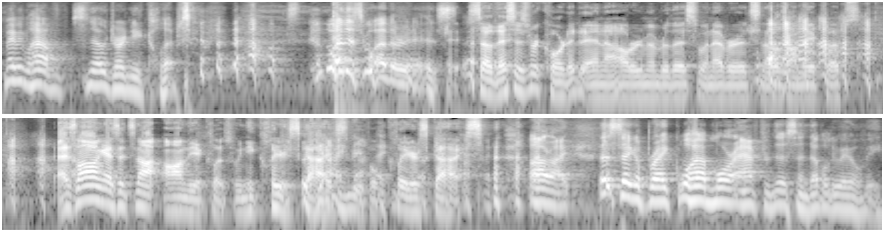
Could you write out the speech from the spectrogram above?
Maybe we'll have snow during the eclipse. Who what this weather is? Uh, so this is recorded, and I'll remember this whenever it snows on the eclipse. As long as it's not on the eclipse, we need clear skies, know, people. Clear skies. All right, let's take a break. We'll have more after this in WAOV.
